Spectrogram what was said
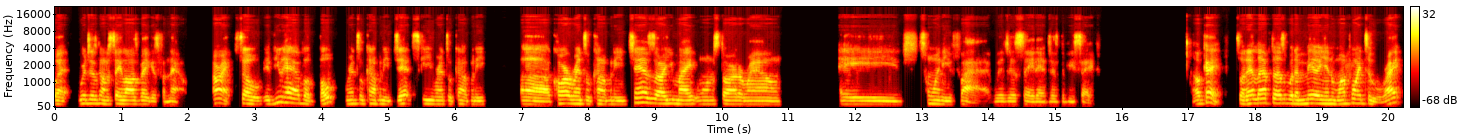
but we're just going to say Las Vegas for now. All right. So if you have a boat rental company, jet ski rental company, uh, car rental company, chances are you might want to start around age 25. We'll just say that just to be safe. Okay, so that left us with a million, 1.2, right?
